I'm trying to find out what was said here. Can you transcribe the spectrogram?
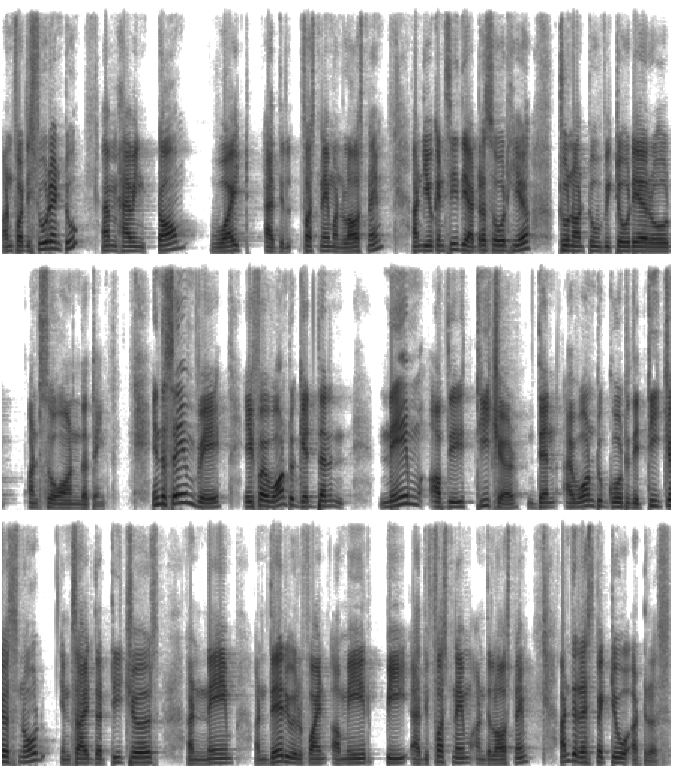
And for the student two, I'm having Tom White as the first name and last name. And you can see the address over here, 202 Victoria Road and so on the thing. In the same way, if I want to get the name of the teacher, then I want to go to the teachers node inside the teachers and name and there you will find Amir P as the first name and the last name and the respective address.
